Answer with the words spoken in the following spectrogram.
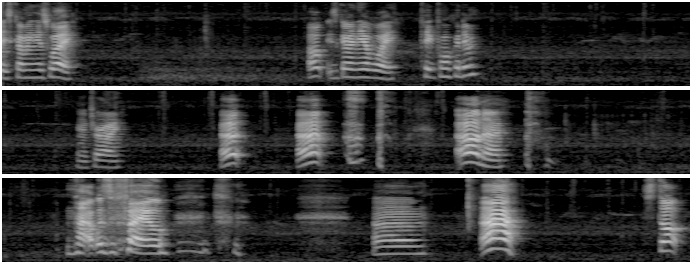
he's coming this way. Oh, he's going the other way. Pickpocket him. Gonna try. Oh! Oh! Oh no! That was a fail. um. Ah! Stop!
